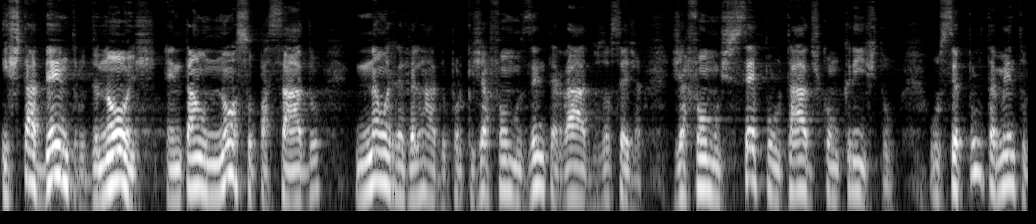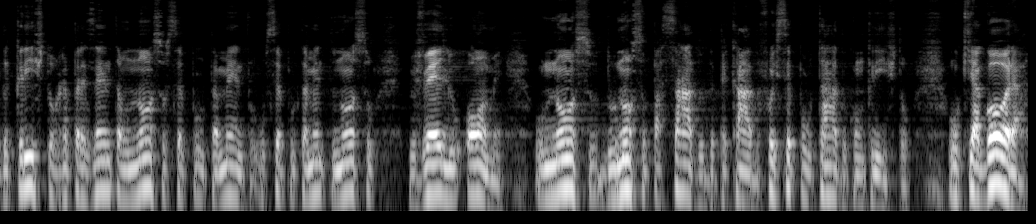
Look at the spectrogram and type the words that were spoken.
está dentro de nós, então nosso passado não é revelado, porque já fomos enterrados, ou seja, já fomos sepultados com Cristo. O sepultamento de Cristo representa o nosso sepultamento, o sepultamento do nosso velho homem, o nosso do nosso passado de pecado foi sepultado com Cristo. O que agora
